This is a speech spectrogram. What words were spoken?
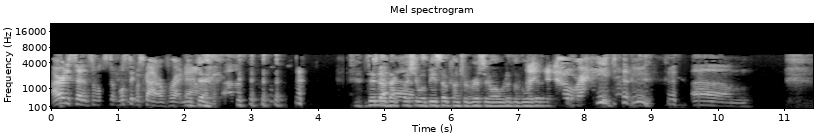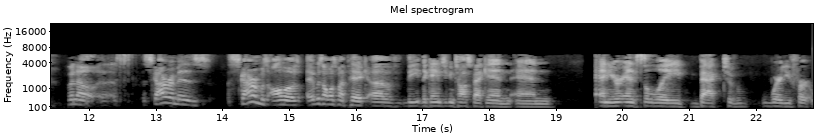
I already said it, so we'll, st- we'll stick with Skyrim for right now. Okay. Didn't know that Uh, question would be so controversial. I would have avoided it. I know, right? um, but no, uh, Skyrim is Skyrim was almost it was almost my pick of the the games you can toss back in and and you're instantly back to where you first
